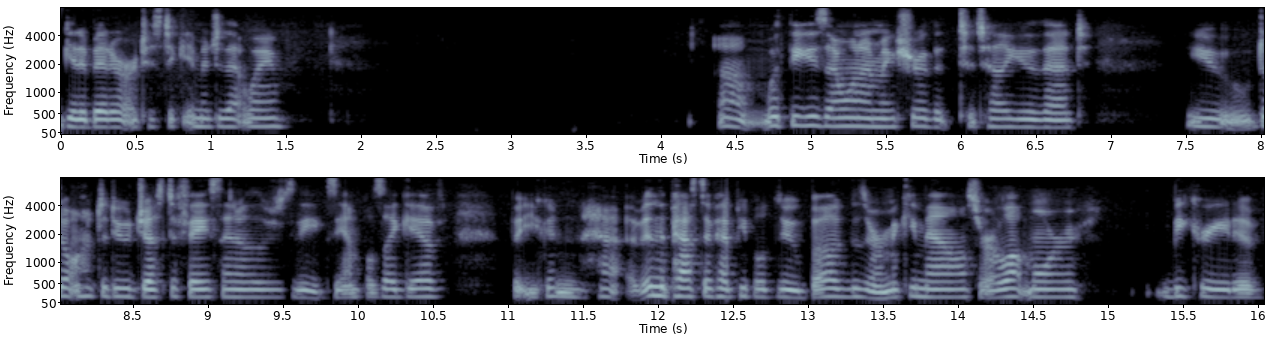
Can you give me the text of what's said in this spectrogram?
get a better artistic image that way. Um, with these, I want to make sure that to tell you that you don't have to do just a face. I know those are the examples I give, but you can have, in the past, I've had people do bugs or Mickey Mouse or a lot more. Be creative.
